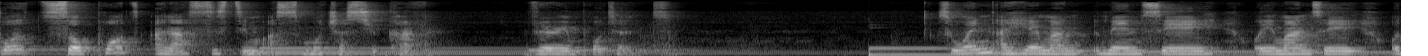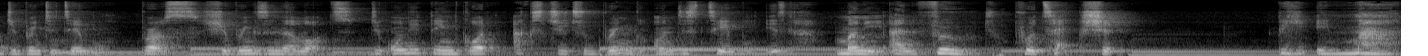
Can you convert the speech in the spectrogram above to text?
but support and assist him as much as you can. Very important. So when I hear man, men say or a man say, "What do you bring to table?" Bros, she brings in a lot. The only thing God asked you to bring on this table is money and food, protection. Be a man.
